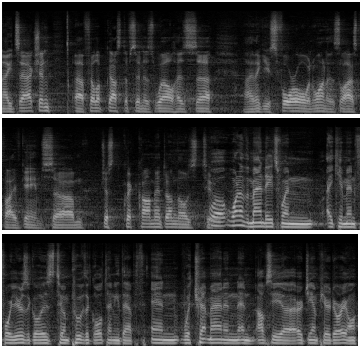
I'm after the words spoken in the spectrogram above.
tonight's action. Uh, Filip Gustavsson as well has, uh, I think he's 4 0 1 in his last five games. Um, just quick comment on those two. Well, one of the mandates when I came in four years ago is to improve the goaltending depth. And with Trent Mann and, and obviously uh, our GM Pierre Dorion,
